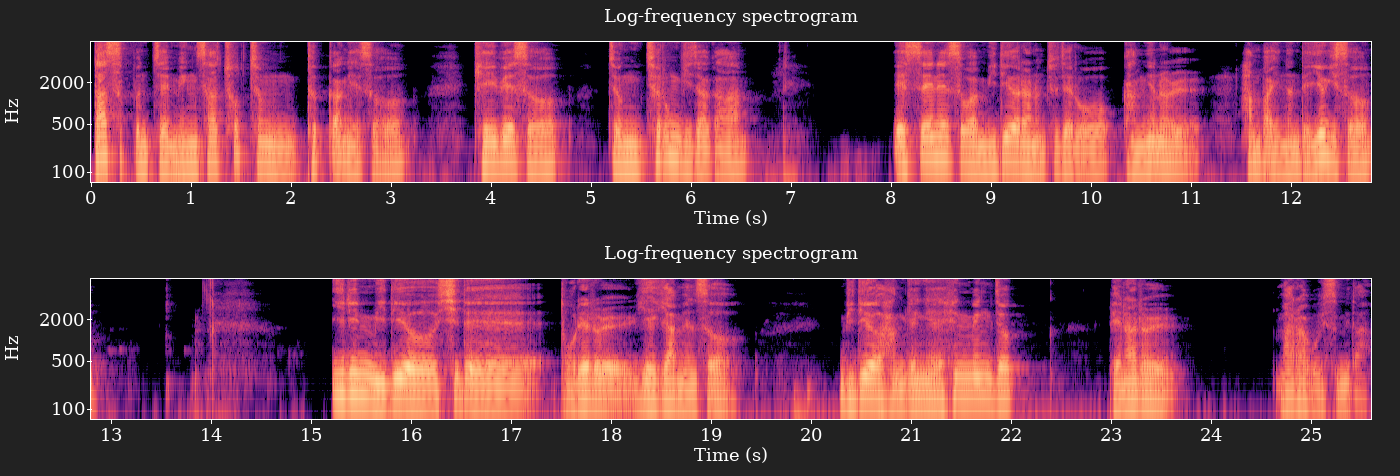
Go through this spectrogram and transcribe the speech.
다섯 번째 맹사 초청 특강에서 KBS 정철웅 기자가 SNS와 미디어라는 주제로 강연을 한 바 있는데 여기서 1인 미디어 시대의 도래를 얘기하면서 미디어 환경의 혁명적 변화를 말하고 있습니다.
